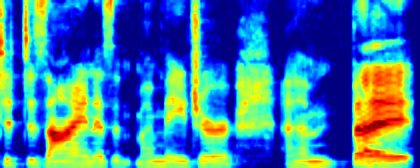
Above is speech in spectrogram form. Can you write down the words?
did design as a, my major, um, but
